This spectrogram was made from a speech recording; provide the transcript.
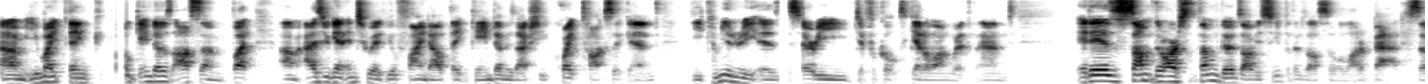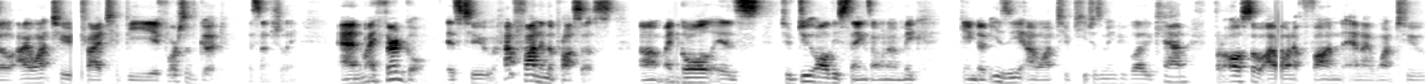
um, you might think, oh, game dev is awesome. But um, as you get into it, you'll find out that game dev is actually quite toxic and the community is very difficult to get along with. And it is some, there are some goods, obviously, but there's also a lot of bad. So I want to try to be a force of good, essentially. And my third goal is to have fun in the process. Uh, my goal is to do all these things. I want to make game dev easy. I want to teach as many people as I can, but also I want to fun and I want to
